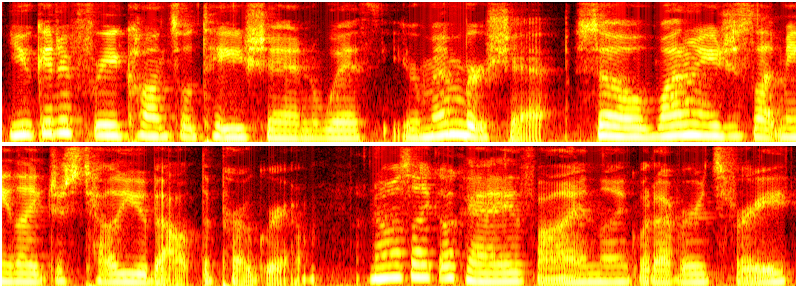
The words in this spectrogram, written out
you get a free consultation with your membership. So why don't you just let me like just tell you about the program? And I was like, okay, fine, like whatever, it's free.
